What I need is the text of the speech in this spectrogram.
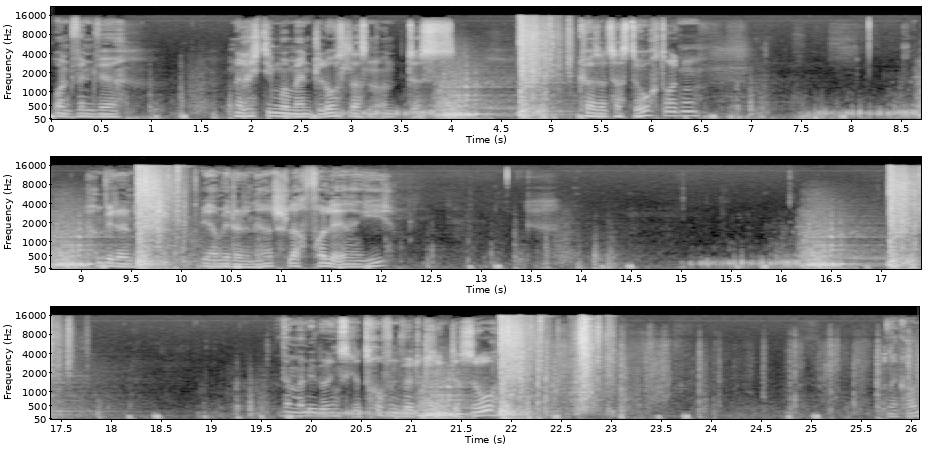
Und wenn wir im richtigen Moment loslassen und das Cursor-Taste hochdrücken, haben wir dann wir haben wieder den Herzschlag, volle Energie. Wenn man übrigens getroffen wird, klingt das so. Na komm.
